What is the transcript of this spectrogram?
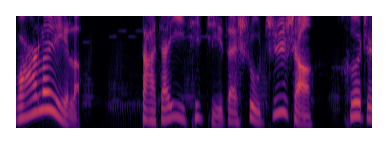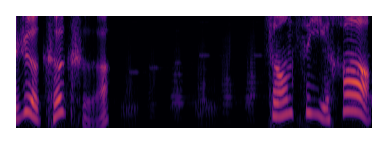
玩累了，大家一起挤在树枝上喝着热可可。从此以后，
